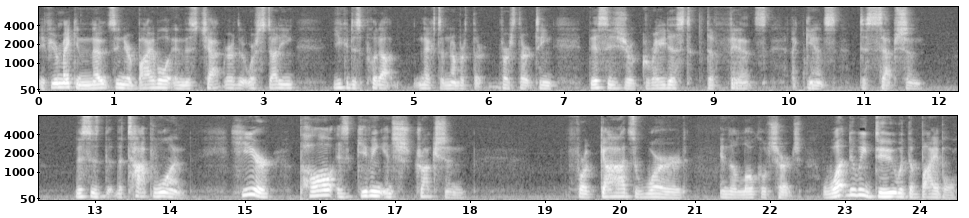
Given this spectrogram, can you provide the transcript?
if you're making notes in your Bible in this chapter that we're studying, you could just put out next to number thir- verse 13. This is your greatest defense against deception. This is the, the top one. Here, Paul is giving instruction for God's word in the local church. What do we do with the Bible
